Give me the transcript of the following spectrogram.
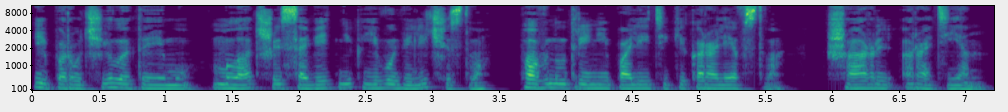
И поручил это ему младший советник Его Величества по внутренней политике королевства Шарль Ратьен.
